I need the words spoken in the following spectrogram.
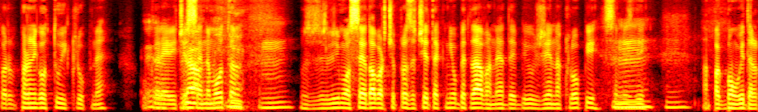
prvi pr njegov tuj klub, ne? V karieri, če Ja. ja. se ne motim. Mm. Želimo vse dobro, čeprav začetek ni obetavan, ne, da je bil že na klopi, se mi zdi. Mm, mm. Ampak bomo videli,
